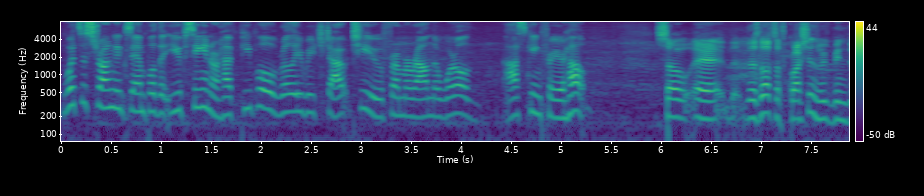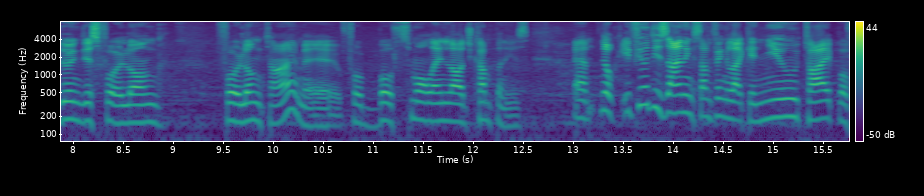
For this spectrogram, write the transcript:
What's a strong example that you've seen, or have people really reached out to you from around the world asking for your help? So uh, th- there's lots of questions. We've been doing this for a long for a long time uh, for both small and large companies. Um, look, if you're designing something like a new type of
